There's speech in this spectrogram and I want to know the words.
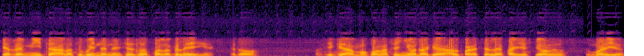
que remita a la superintendencia. Eso fue lo que le dije. Pero así quedamos con la señora, que al parecer le falleció su marido.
